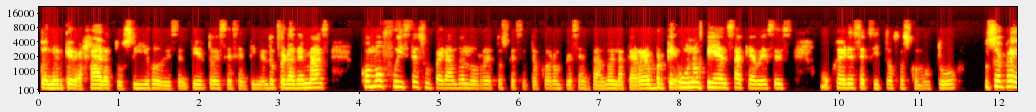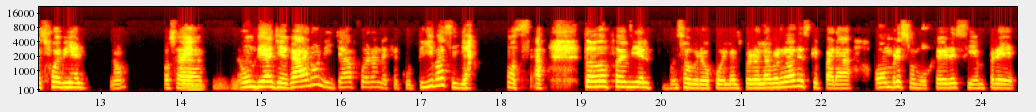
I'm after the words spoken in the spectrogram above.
tener que dejar a tus hijos, de sentir todo ese sentimiento, pero además, ¿cómo fuiste superando los retos que se te fueron presentando en la carrera? Porque uno piensa que a veces mujeres exitosas como tú, pues siempre les fue bien, ¿no? O sea, un día llegaron y ya fueron ejecutivas y ya, o sea, todo fue miel sobre hojuelas, pero la verdad es que para hombres o mujeres siempre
